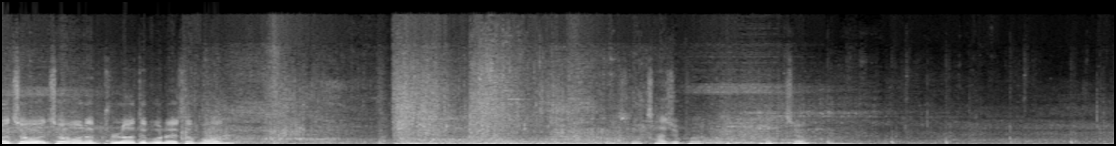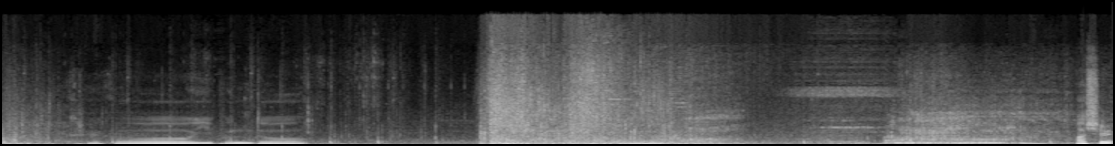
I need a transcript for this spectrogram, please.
어저 저거는 블러드본에서 본. 저 자주 보, 봤죠? 그리고 이분도 사실?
